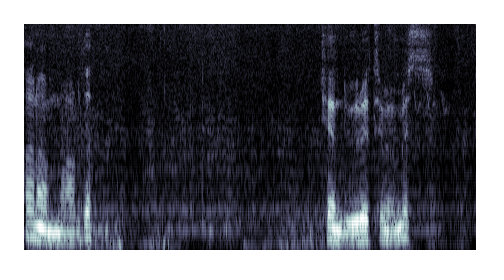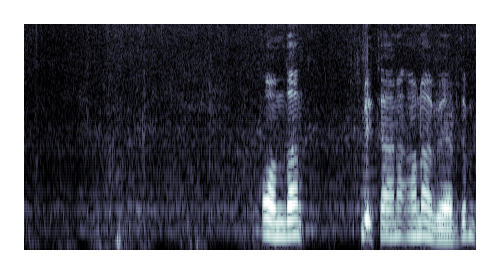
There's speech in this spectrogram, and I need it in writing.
anam vardı. Kendi üretimimiz. Ondan bir tane ana verdim.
